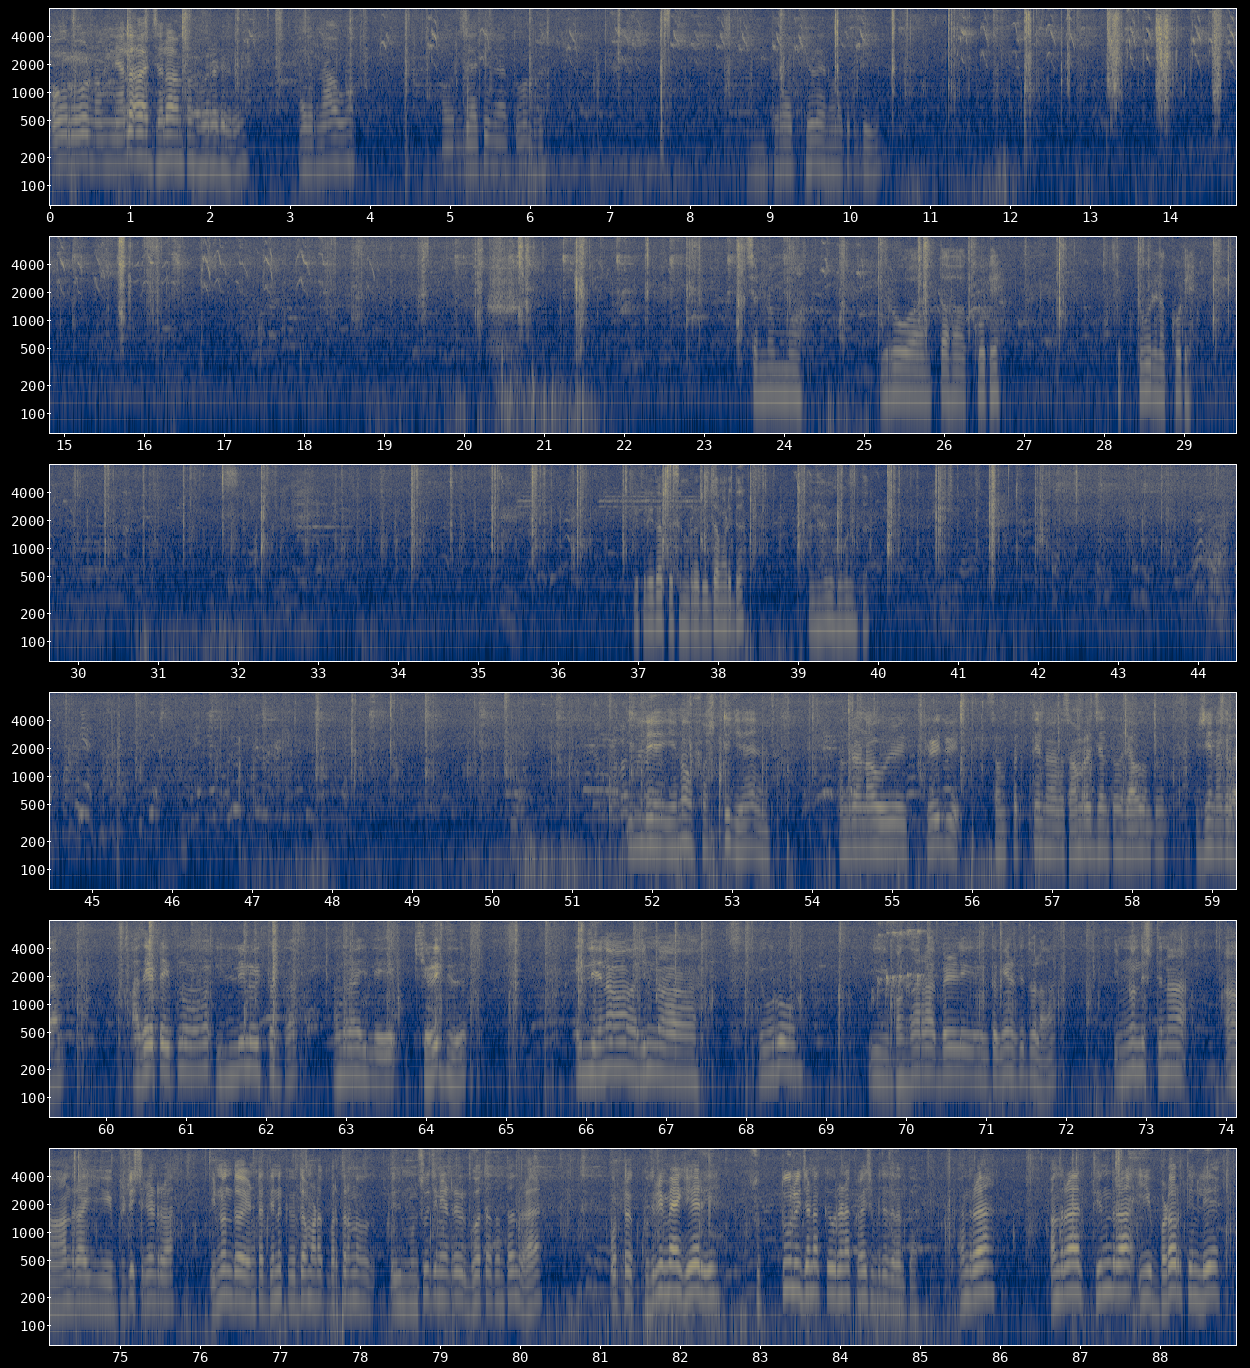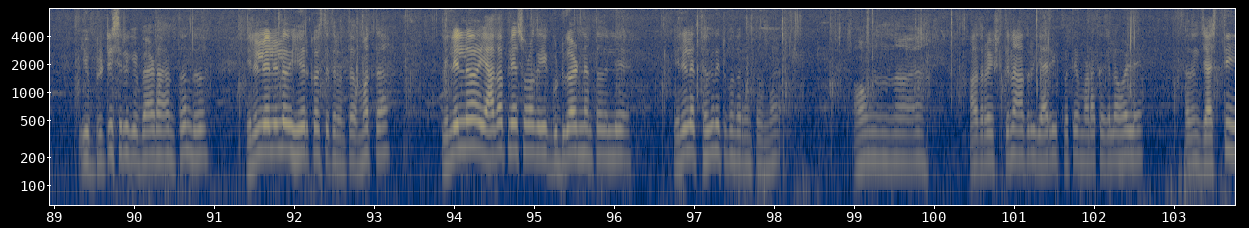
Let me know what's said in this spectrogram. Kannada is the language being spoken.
ಅವರು ನಮ್ಮ ನೆಲ ಜಲ ಅಂತಂದು ಹೋರಾಡಿದ್ರು ಆದ್ರೆ ನಾವು ಅವ್ರ ಜಾತಿ ಮ್ಯಾಗ ತೊಗೊಂಡ್ರೆ ಒಂಥರ ಕೀಳೆ ನೋಡಕತ್ತಿದ್ದೀವಿ ಚೆನ್ನಮ್ಮ ಇರುವಂತಹ ಕೋಟೆ ಕಿತ್ತೂರಿನ ಕೋಟೆ. ಇದಕ್ಕೆ ಇದೇ ಪ್ಲೇಸ್ ನೋಡ್ರಿ ಯುದ್ಧ ಮಾಡಿದ್ದ. ಅಲ್ಲಿ ಆಮೇಲೆ ಹೋಗೋಣ ಅಂತ ಇಲ್ಲಿ ಏನೋ ಫಸ್ಟಿಗೆ ಅಂದ್ರೆ ನಾವು ಕೇಳಿದ್ವಿ ಸಂಪತ್ತಿನ ಸಾಮ್ರಾಜ್ಯ ಅಂತಂದ್ರೆ ಯಾವುದು ಅಂತಂದ್ರೆ ವಿಜಯನಗರ. ಅದೇ ಟೈಪ್ನು ಇಲ್ಲಿನೂ ಇತ್ತಂತ. ಅಂದ್ರೆ ಇಲ್ಲಿ ಕೇಳಿದ್ದು ಇಲ್ಲಿ ಏನೋ ಇನ್ನು ಇವರು ಈ ಬಂಗಾರ, ಬೆಳ್ಳಿ ಇಂಥವು ಏನು ಇರ್ತಿದ್ವಲ್ಲ, ಇನ್ನೊಂದಿಷ್ಟು ದಿನ ಅಂದ್ರೆ ಈ ಬ್ರಿಟಿಷ್ ಏನರ ಇನ್ನೊಂದು ಎಂಟತ್ತು ದಿನಕ್ಕೆ ಯುದ್ಧ ಮಾಡೋಕೆ ಬರ್ತಾರೆ ಅನ್ನೋದು, ಈ ಮುನ್ಸೂಚನೆ ಏನರ ಇವ್ರಿಗೆ ಗೊತ್ತಾತಂತಂದ್ರೆ, ಒಟ್ಟು ಕುದುರೆ ಮ್ಯಾಗ ಏರಿ ಸುತ್ತೂಲಿ ಜನಕ್ಕೆ ಇವ್ರೇನ ಕಳಿಸಿಬಿಡ್ತಿದ್ರಂತ ಅಂದ್ರೆ ಅಂದ್ರೆ ತಿಂದ್ರೆ ಈ ಬಡವ್ರು ತಿನ್ನಲಿ ಈ ಬ್ರಿಟಿಷರಿಗೆ ಬೇಡ ಅಂತಂದು ಎಲ್ಲೆಲ್ಲೆಲ್ಲೋ ಹೇರ್ ಕಳಿಸ್ತಿದ್ರಂತ. ಮತ್ತು ಎಲ್ಲೆಲ್ಲೋ ಯಾವುದೋ ಪ್ಲೇಸ್ ಒಳಗೆ ಈ ಗುಡ್ ಗಾರ್ಡನ್ ಅಂತದಲ್ಲಿ ಎಲ್ಲೆಲ್ಲ ತೆಗೆದಿಟ್ಟು ಬಂದಾರಂತವನ್ನ ಅವನ್ನ ಆದ್ರೆ ಇಷ್ಟು ದಿನ ಆದರೂ ಯಾರಿಗೆ ಪತ್ತೆ ಮಾಡೋಕ್ಕಾಗಿಲ್ಲ ಹೊಳ್ಳಿ. ಅದನ್ನು ಜಾಸ್ತಿ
